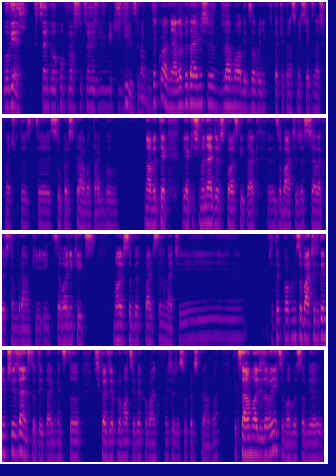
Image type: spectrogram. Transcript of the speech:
bo wiesz, chce go po prostu coś z nim jakiś deal zrobić. Dokładnie, ale wydaje mi się, że dla młodych zawodników takie transmisje jak z naszych meczów to jest e, super sprawa, tak? Bo nawet jak jakiś menedżer z Polski, tak, e, zobaczy, że strzela ktoś tam bramki i zawodnik X, możesz sobie odpalić ten mecz i że tak powiem, zobaczyć go nie przyjeżdżając tutaj, tak? Więc to jeśli chodzi o promocję wychowanków, myślę, że super sprawa. Tak samo młodzi zawodnicy mogą sobie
